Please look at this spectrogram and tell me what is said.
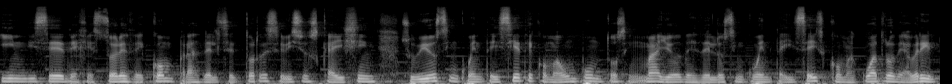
índice de gestores de compras del sector de servicios Caixin subió 57,1 puntos en mayo desde los 56,4 de abril,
